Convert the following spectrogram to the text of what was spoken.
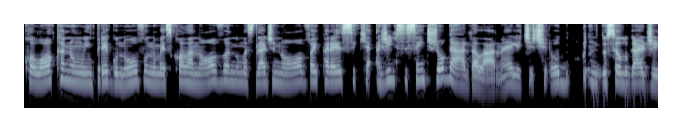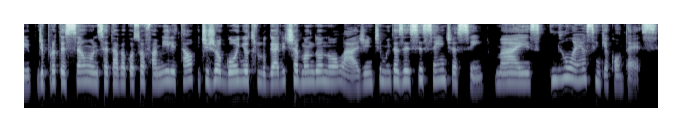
coloca num emprego novo, numa escola nova, numa cidade nova e parece que a gente se sente jogada lá, né? Ele te tirou do seu lugar de, de proteção, onde você estava com a sua família e tal, e te jogou em outro lugar e te abandonou lá. A gente muitas vezes se sente assim, mas não é assim que acontece.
